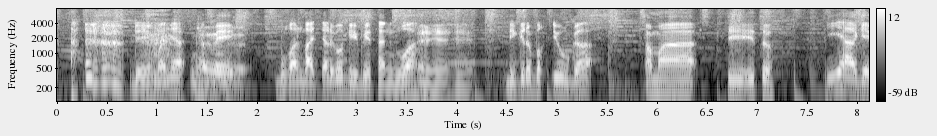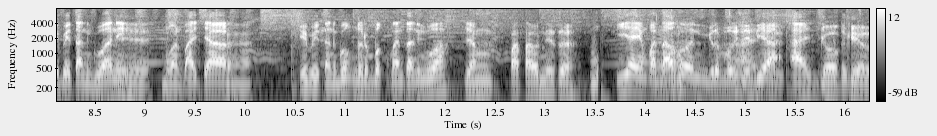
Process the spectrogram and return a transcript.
DM-annya nyampe bukan pacar gue gebetan gue Iya iya. digerebek juga Sama si itu. iya gebetan gue nih Iya. bukan pacar Heeh. Gebetan gue gerebek mantan gue yang 4 tahun itu. Bu- iya yang 4 tahun gerebeknya dia anjing kata Gokil.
